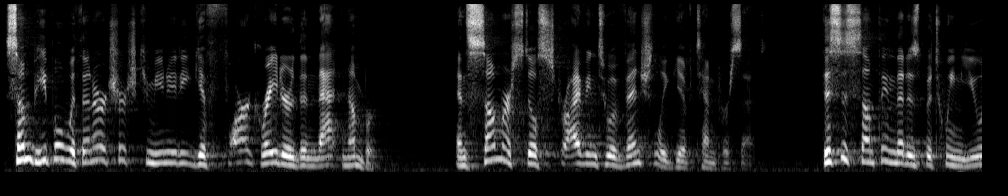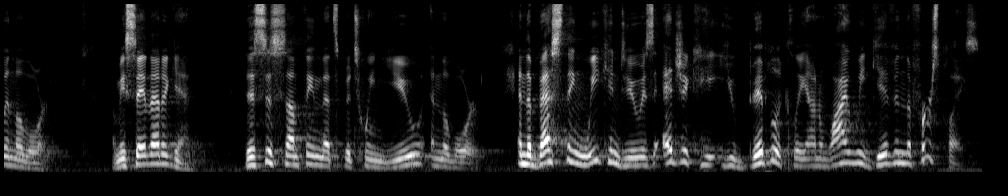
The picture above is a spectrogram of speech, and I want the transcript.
Some people within our church community give far greater than that number, and some are still striving to eventually give 10%. This is something that is between you and the Lord. Let me say that again. This is something that's between you and the Lord. And the best thing we can do is educate you biblically on why we give in the first place.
